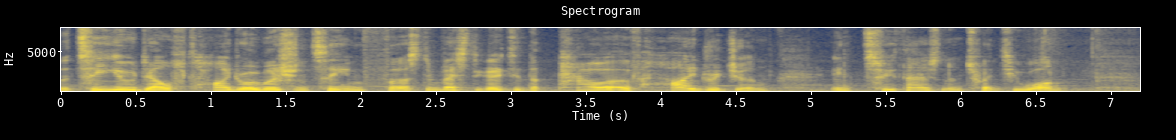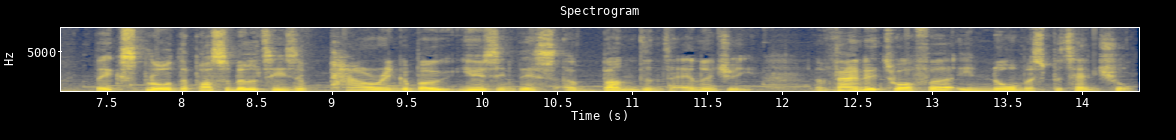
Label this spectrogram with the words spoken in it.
The TU Delft Hydromotion Team first investigated the power of hydrogen in 2021. They explored the possibilities of powering a boat using this abundant energy and found it to offer enormous potential.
